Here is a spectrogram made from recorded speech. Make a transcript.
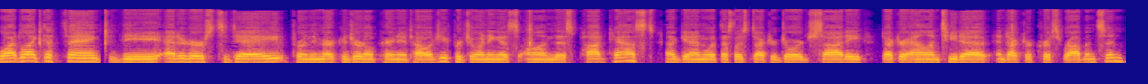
Well, I'd like to thank the editors today from the American Journal of Perinatology for joining us on this podcast. Again, with us was Dr. George Saade, Dr. Alan Tita, and Dr. Chris Robinson.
